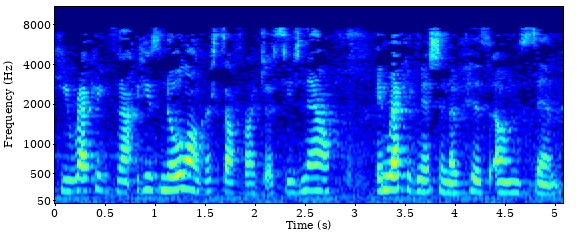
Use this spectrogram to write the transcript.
he recognize, he's no longer self righteous. He's now in recognition of his own sin.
